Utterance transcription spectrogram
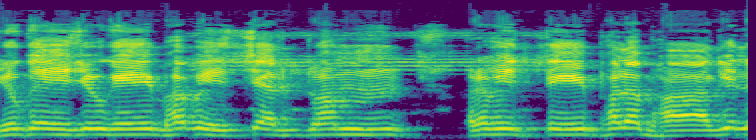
युगे युगे भविष्य प्रवृत्ति फल भागिन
